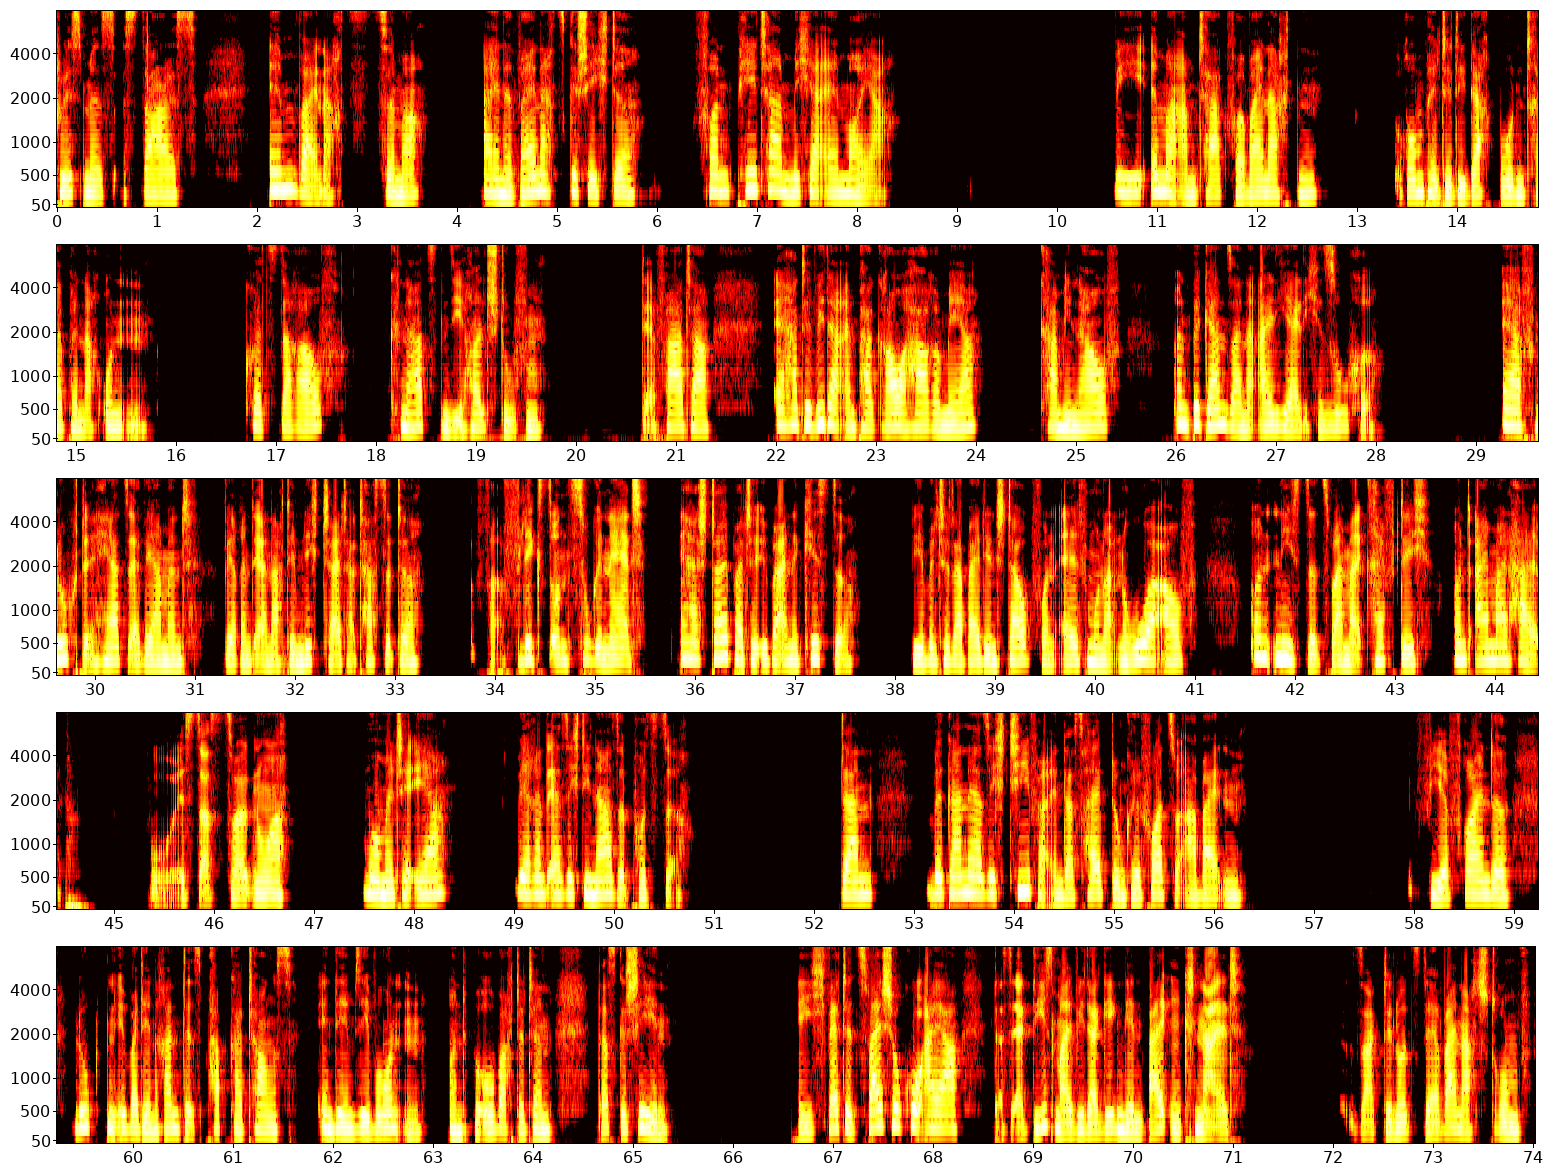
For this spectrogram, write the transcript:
Christmas Stars im Weihnachtszimmer. Eine Weihnachtsgeschichte von Peter Michael Meuer. Wie immer am Tag vor Weihnachten rumpelte die Dachbodentreppe nach unten. Kurz darauf knarzten die Holzstufen. Der Vater, er hatte wieder ein paar graue Haare mehr, kam hinauf und begann seine alljährliche Suche. Er fluchte herzerwärmend, während er nach dem Lichtschalter tastete. Verflixt und zugenäht. Er stolperte über eine Kiste, wirbelte dabei den Staub von elf Monaten Ruhe auf und nieste zweimal kräftig und einmal halb. Wo ist das Zeug nur? murmelte er, während er sich die Nase putzte. Dann begann er sich tiefer in das Halbdunkel vorzuarbeiten. Vier Freunde lugten über den Rand des Pappkartons, in dem sie wohnten, und beobachteten das Geschehen. Ich wette zwei Schokoeier, dass er diesmal wieder gegen den Balken knallt, sagte Lutz der Weihnachtsstrumpf.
